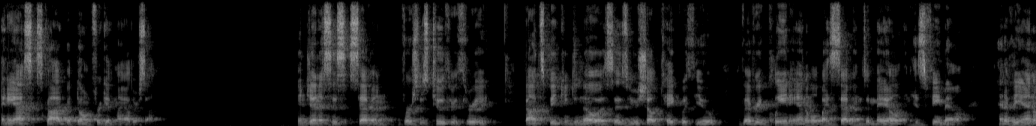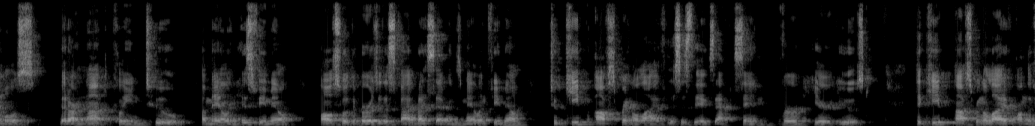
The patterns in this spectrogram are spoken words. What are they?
and he asks God, but don't forget my other son. In Genesis 7, verses 2 through 3, God speaking to Noah says, You shall take with you of every clean animal by sevens a male and his female, and of the animals that are not clean, two, a male and his female, also the birds of the sky by sevens, male and female, to keep offspring alive. This is the exact same verb here used. To keep offspring alive on the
